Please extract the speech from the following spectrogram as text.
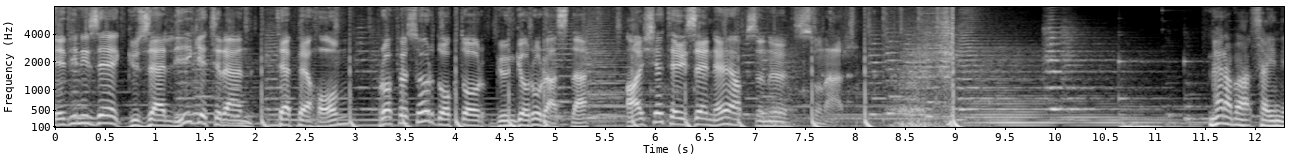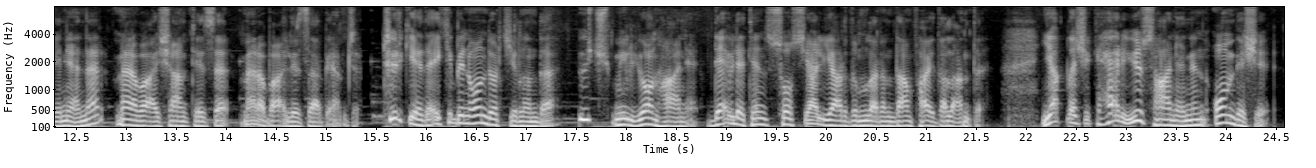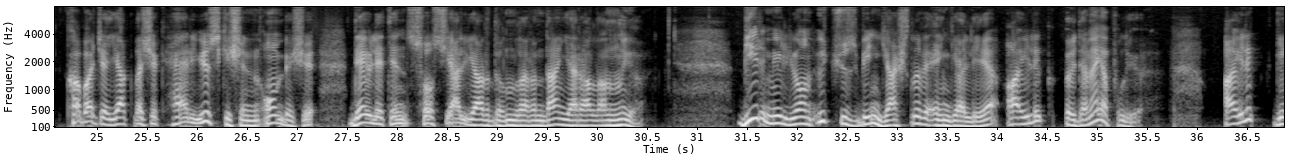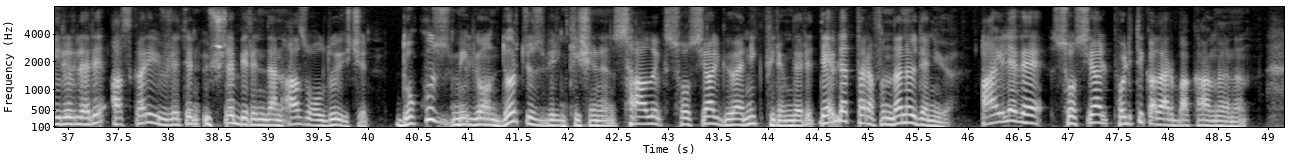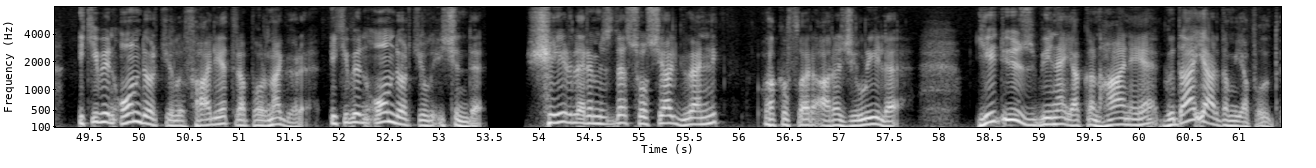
Evinize güzelliği getiren Tepe Home, Profesör Doktor Güngör Uras'la Ayşe teyze ne yapsını sunar. Merhaba sayın dinleyenler, merhaba Ayşe Hanım teyze, merhaba Ali Rıza Bey amca. Türkiye'de 2014 yılında 3 milyon hane devletin sosyal yardımlarından faydalandı. Yaklaşık her 100 hanenin 15'i, kabaca yaklaşık her 100 kişinin 15'i devletin sosyal yardımlarından yararlanıyor. 1 milyon 300 bin yaşlı ve engelliye aylık ödeme yapılıyor. Aylık gelirleri asgari ücretin üçte birinden az olduğu için 9 milyon 400 bin kişinin sağlık sosyal güvenlik primleri devlet tarafından ödeniyor. Aile ve Sosyal Politikalar Bakanlığı'nın 2014 yılı faaliyet raporuna göre 2014 yılı içinde şehirlerimizde sosyal güvenlik vakıfları aracılığıyla 700 bine yakın haneye gıda yardımı yapıldı.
